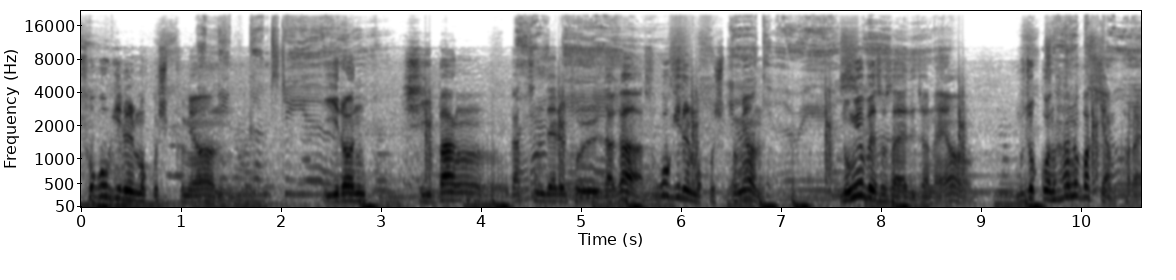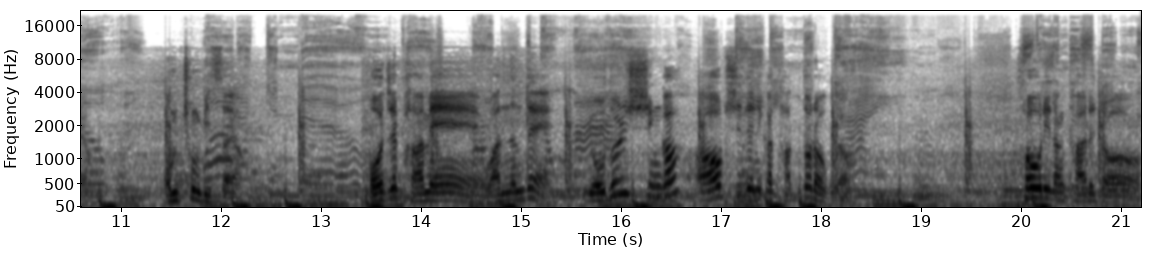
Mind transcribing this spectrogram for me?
소고기를 먹고 싶으면 이런 지방 같은 데를 돌다가 소고기를 먹고 싶으면 농협에서 사야 되잖아요. 무조건 한우밖에 안 팔아요. 엄청 비싸요. 어제 밤에 왔는데 8시인가? 9시 되니까 닫더라고요. 서울이랑 다르죠.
